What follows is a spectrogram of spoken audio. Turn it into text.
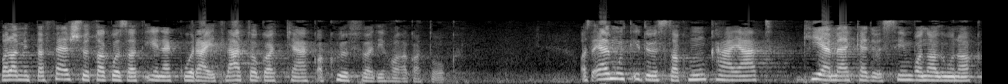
valamint a felső tagozat énekóráit látogatják a külföldi hallgatók. Az elmúlt időszak munkáját kiemelkedő színvonalúnak,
